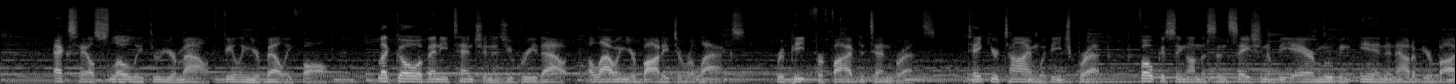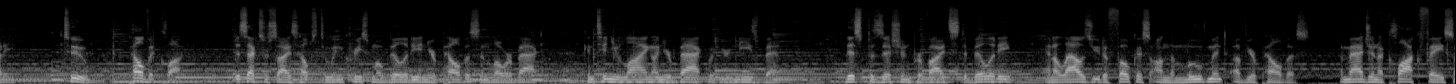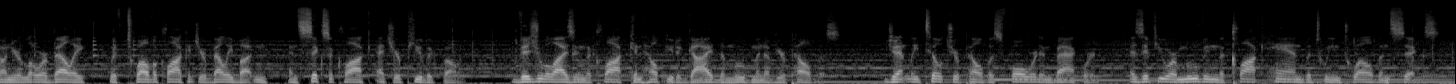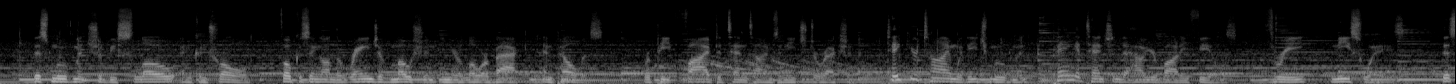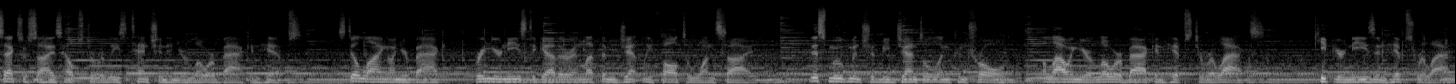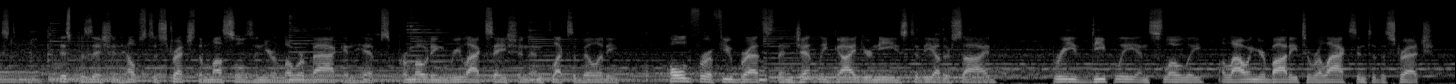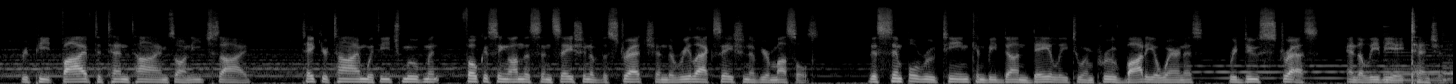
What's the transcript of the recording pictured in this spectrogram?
Exhale slowly through your mouth, feeling your belly fall. Let go of any tension as you breathe out, allowing your body to relax. Repeat for 5 to 10 breaths. Take your time with each breath, focusing on the sensation of the air moving in and out of your body. 2. Pelvic clock. This exercise helps to increase mobility in your pelvis and lower back. Continue lying on your back with your knees bent. This position provides stability and allows you to focus on the movement of your pelvis. Imagine a clock face on your lower belly with 12 o'clock at your belly button and 6 o'clock at your pubic bone. Visualizing the clock can help you to guide the movement of your pelvis. Gently tilt your pelvis forward and backward, as if you are moving the clock hand between 12 and 6. This movement should be slow and controlled, focusing on the range of motion in your lower back and pelvis. Repeat 5 to 10 times in each direction. Take your time with each movement, paying attention to how your body feels. 3. Knee sways. This exercise helps to release tension in your lower back and hips. Still lying on your back, bring your knees together and let them gently fall to one side. This movement should be gentle and controlled, allowing your lower back and hips to relax. Keep your knees and hips relaxed. This position helps to stretch the muscles in your lower back and hips, promoting relaxation and flexibility. Hold for a few breaths, then gently guide your knees to the other side. Breathe deeply and slowly, allowing your body to relax into the stretch. Repeat 5 to 10 times on each side. Take your time with each movement, focusing on the sensation of the stretch and the relaxation of your muscles. This simple routine can be done daily to improve body awareness, reduce stress, and alleviate tension.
